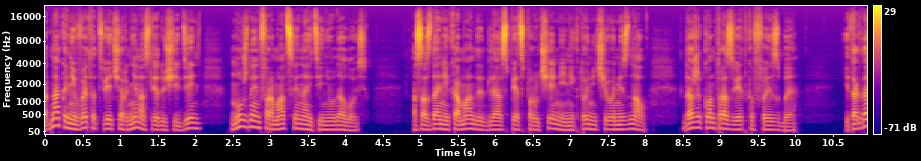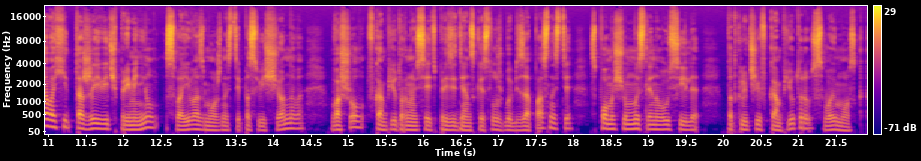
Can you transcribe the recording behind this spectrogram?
Однако ни в этот вечер, ни на следующий день нужной информации найти не удалось. О создании команды для спецпоручений никто ничего не знал, даже контрразведка ФСБ. И тогда Вахид Тажиевич применил свои возможности посвященного, вошел в компьютерную сеть президентской службы безопасности с помощью мысленного усилия, подключив к компьютеру свой мозг.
